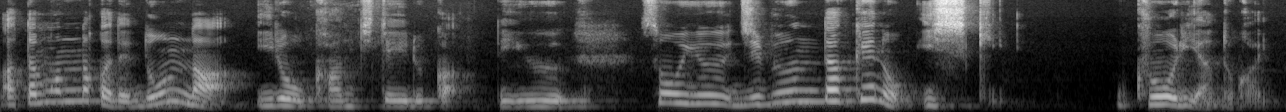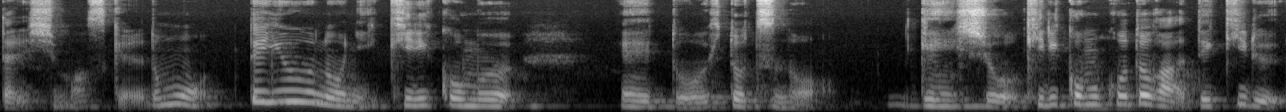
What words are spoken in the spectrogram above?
頭の中でどんな色を感じているかっていうそういう自分だけの意識クオリアとか言ったりしますけれどもっていうのに切り込む、えー、と一つの現象切り込むことができる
